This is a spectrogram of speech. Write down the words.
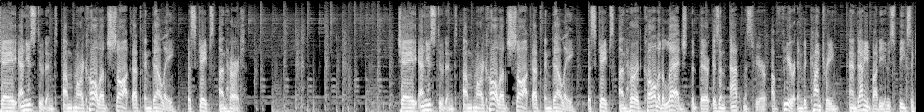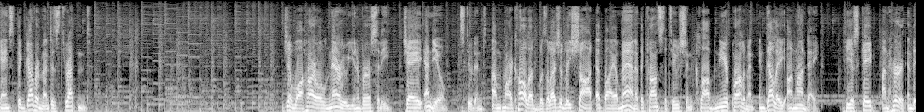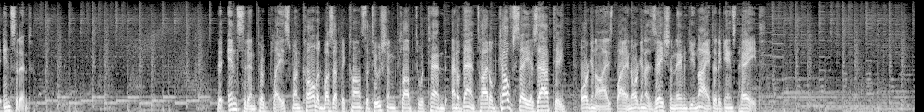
JNU student um, Amar Khalid shot at in Delhi, escapes unhurt. JNU student um, Amar Khalid shot at in Delhi, escapes unhurt Khalid alleged that there is an atmosphere of fear in the country, and anybody who speaks against the government is threatened. Jawaharlal Nehru University, JNU, student um, Amar Khalid was allegedly shot at by a man at the Constitution Club near Parliament in Delhi on Monday. He escaped unhurt in the incident. The incident took place when Khalid was at the Constitution Club to attend an event titled Khauf Se Azadi, organized by an organization named United Against Hate.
